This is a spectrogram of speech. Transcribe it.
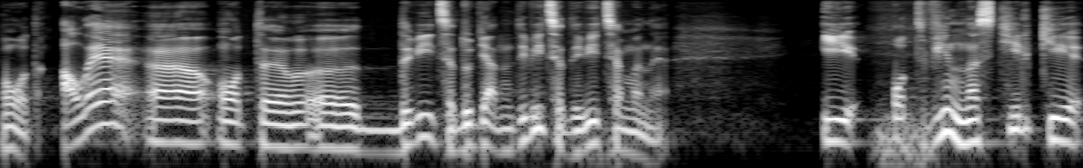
От, але е, от е, дивіться, Дудя, не дивіться, дивіться мене. І от він настільки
